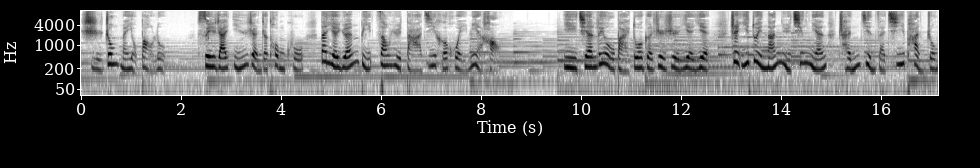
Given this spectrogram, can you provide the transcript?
始终没有暴露。虽然隐忍着痛苦，但也远比遭遇打击和毁灭好。一千六百多个日日夜夜，这一对男女青年沉浸在期盼中。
